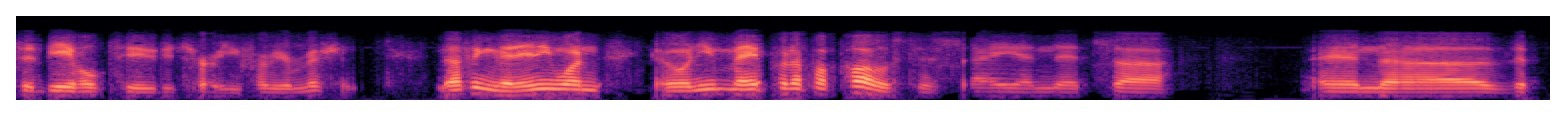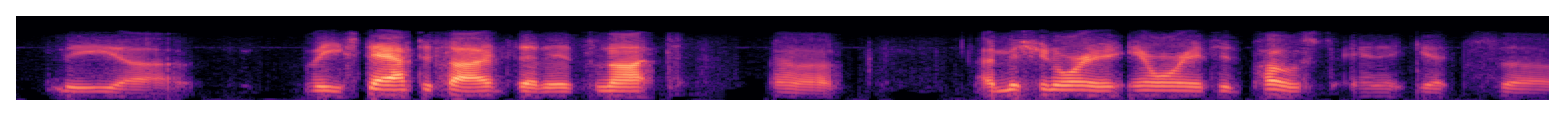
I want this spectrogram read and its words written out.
should be able to deter you from your mission. Nothing that anyone when you may put up a post to say and it's uh and uh the the uh the staff decides that it's not uh a mission oriented post and it gets uh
